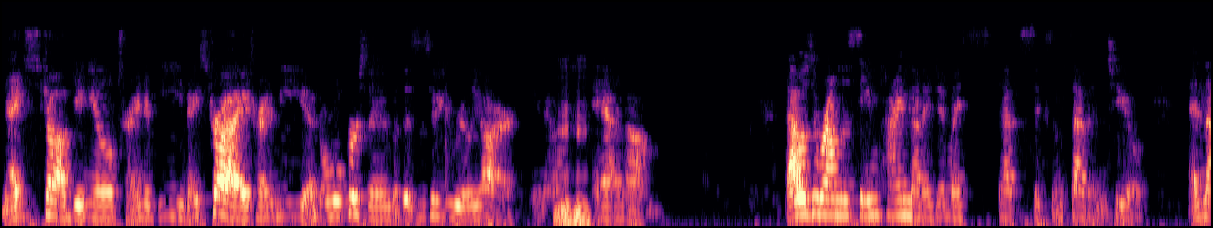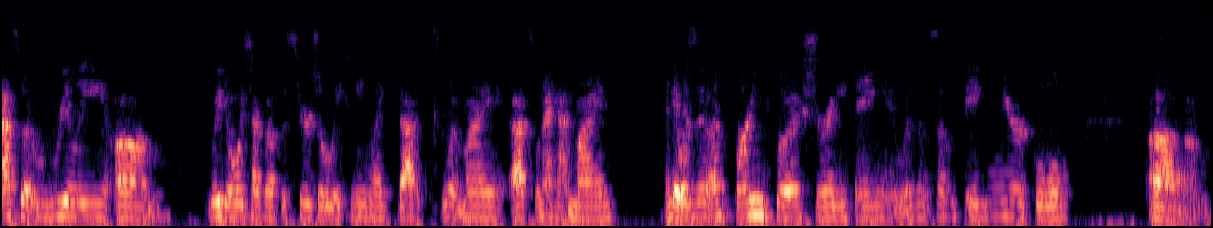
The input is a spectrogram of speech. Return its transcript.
nice job, Danielle, trying to be nice try, trying to be a normal person, but this is who you really are, you know. Mhm. And um, that was around the same time that I did my steps six and seven too, and that's what really um, we'd always talk about the spiritual awakening. Like that's what my that's when I had mine, and it wasn't a burning bush or anything. It wasn't some big miracle. Um,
